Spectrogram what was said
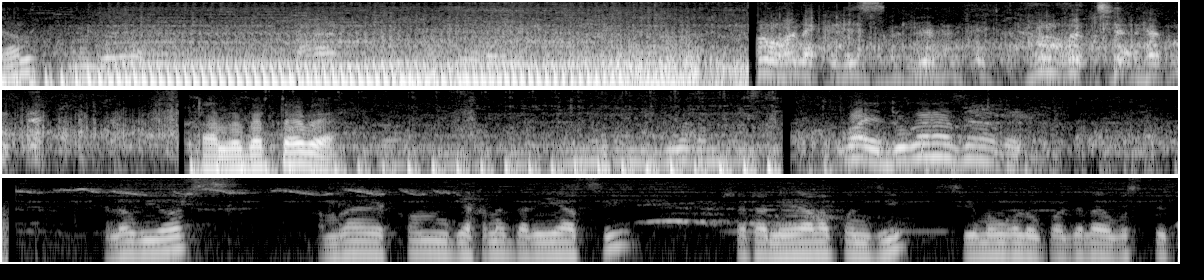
যান। ধরতে হবে? ভাই দোকান আছে না হ্যালো ভিউয়ার্স আমরা এখন যেখানে দাঁড়িয়ে আছি সেটা নিরালাপঞ্জি শ্রীমঙ্গল উপজেলায় অবস্থিত।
